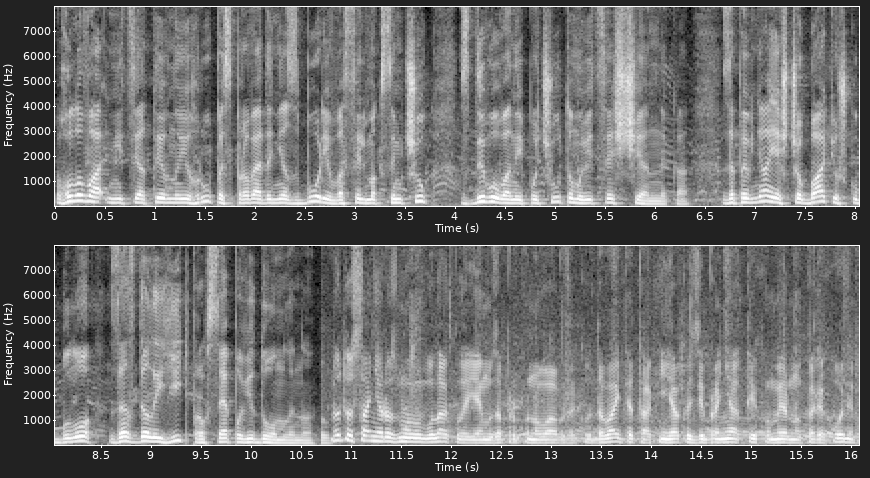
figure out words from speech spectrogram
Голова ініціативної групи з проведення зборів Василь Максимчук здивований почутому від священника. Запевняє, що батюшку було заздалегідь про все повідомлено. Ну, то остання розмова була, коли я йому запропонував вже, давайте так, ніякого зібрання тихо, мирно переходимо.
